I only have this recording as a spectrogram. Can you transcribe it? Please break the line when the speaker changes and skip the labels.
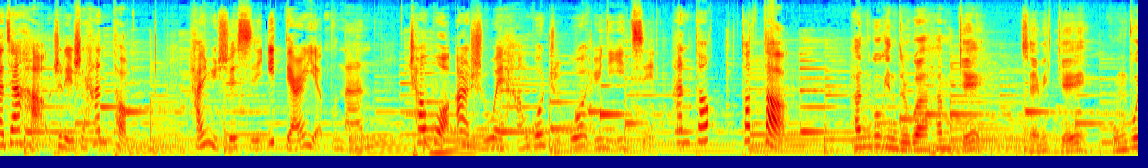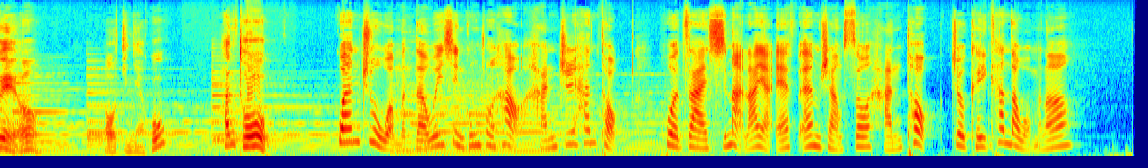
大家好，这里是 Han Talk，韩语学习一点儿也不难，超过二十位韩国主播与你一起 Han Talk Talk Talk。
인들과 함께 재밌게 공부해 요. 어디냐 고? 한 톡!
关注我们的微信公众号“韩之 Han Talk”，或在喜马拉雅 FM 上搜“韩 Talk” 就可以看到我们了。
